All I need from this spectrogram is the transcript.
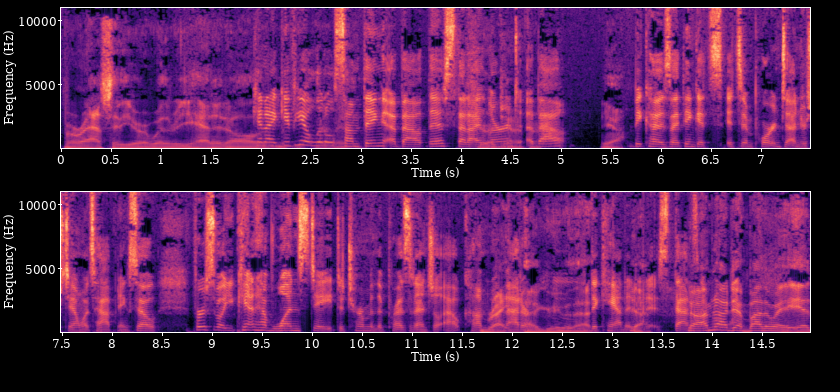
veracity or whether he had it all. Can I give you a little something about this that I learned Jennifer. about? Yeah. because I think it's it's important to understand what's happening. So, first of all, you can't have one state determine the presidential outcome, Right, no matter I agree who with that. the candidate Yeah. is. That's no, I'm not. By the way, uh,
